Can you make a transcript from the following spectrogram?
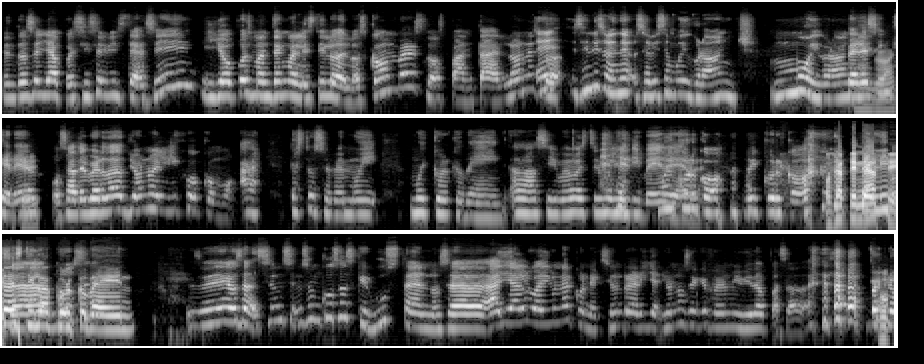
Entonces ya pues sí se viste así y yo pues mantengo el estilo de los Converse, los pantalones, Eh, pero, Cindy se, vende- se viste muy grunge, muy grunge. pero Muy es sin grunge, querer. O sea, de verdad yo no elijo como, ah, esto se ve muy, muy Kurt Cobain. Ah, sí, me voy a vestir muy Eddie Vedder. muy curco. Muy curco. O sea, te nace. Pelito O sea, estilo a no Kurt sé. Cobain. Sí, o sea, son, son cosas que gustan, o sea, hay algo, hay una conexión rarilla. Yo no sé qué fue en mi vida pasada, pero,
